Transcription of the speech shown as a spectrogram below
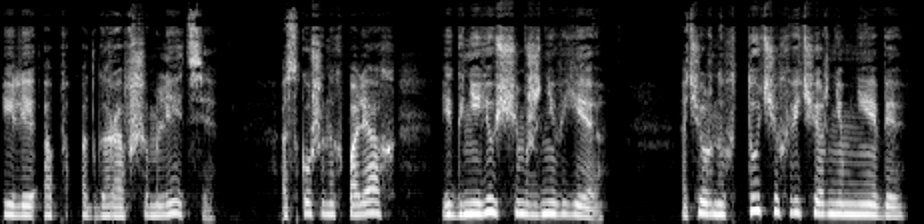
Или об отгоравшем лете, о скошенных полях и гниющем жневье, о черных тучах в вечернем небе,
